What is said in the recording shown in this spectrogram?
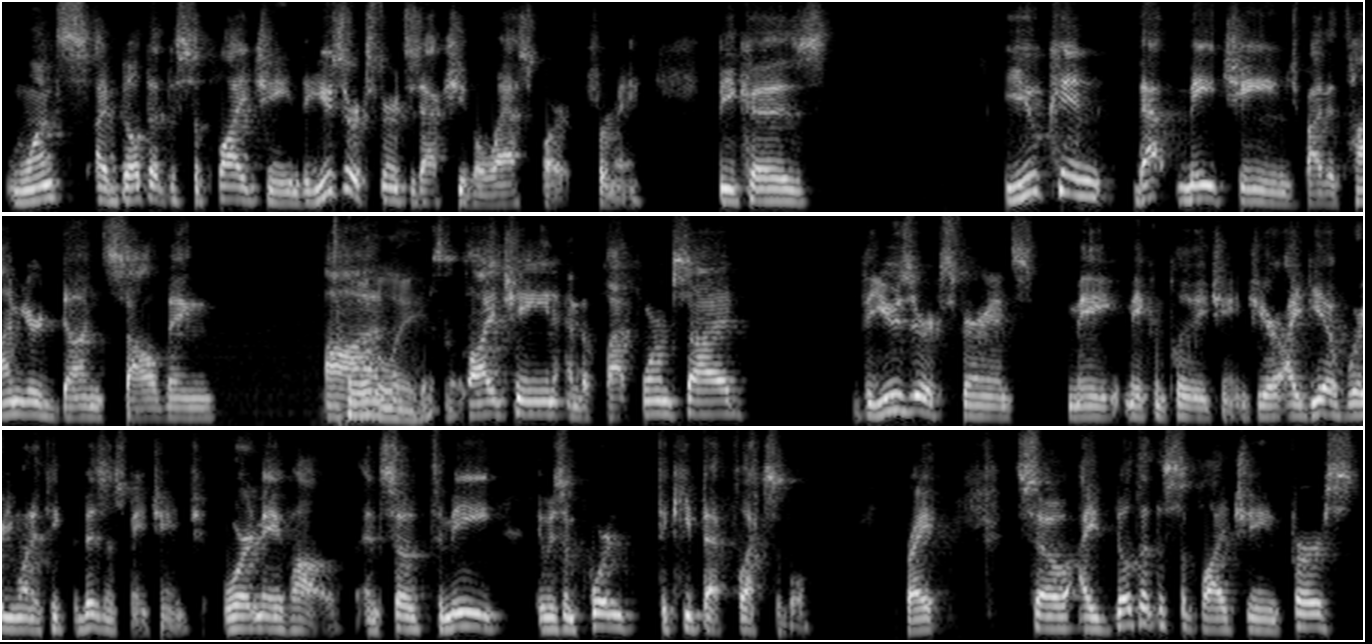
Once I built out the supply chain, the user experience is actually the last part for me because you can, that may change by the time you're done solving uh, totally. the supply chain and the platform side. The user experience may may completely change. Your idea of where you want to take the business may change, or it may evolve. And so, to me, it was important to keep that flexible, right? So I built out the supply chain first.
